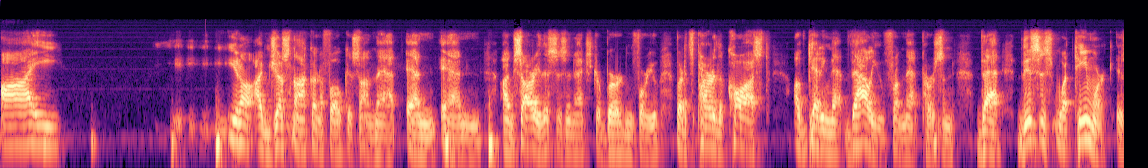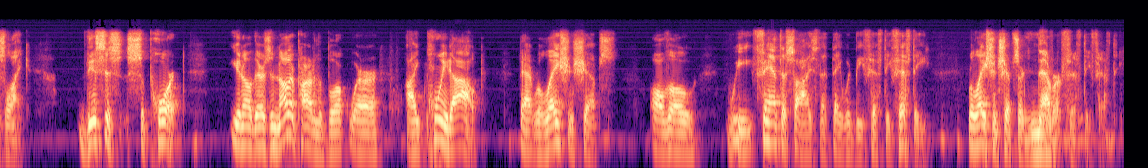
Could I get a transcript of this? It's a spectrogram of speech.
I you know, I'm just not going to focus on that. And and I'm sorry, this is an extra burden for you, but it's part of the cost of getting that value from that person. That this is what teamwork is like. This is support. You know, there's another part of the book where I point out that relationships, although we fantasize that they would be 50 50, relationships are never 50 50.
